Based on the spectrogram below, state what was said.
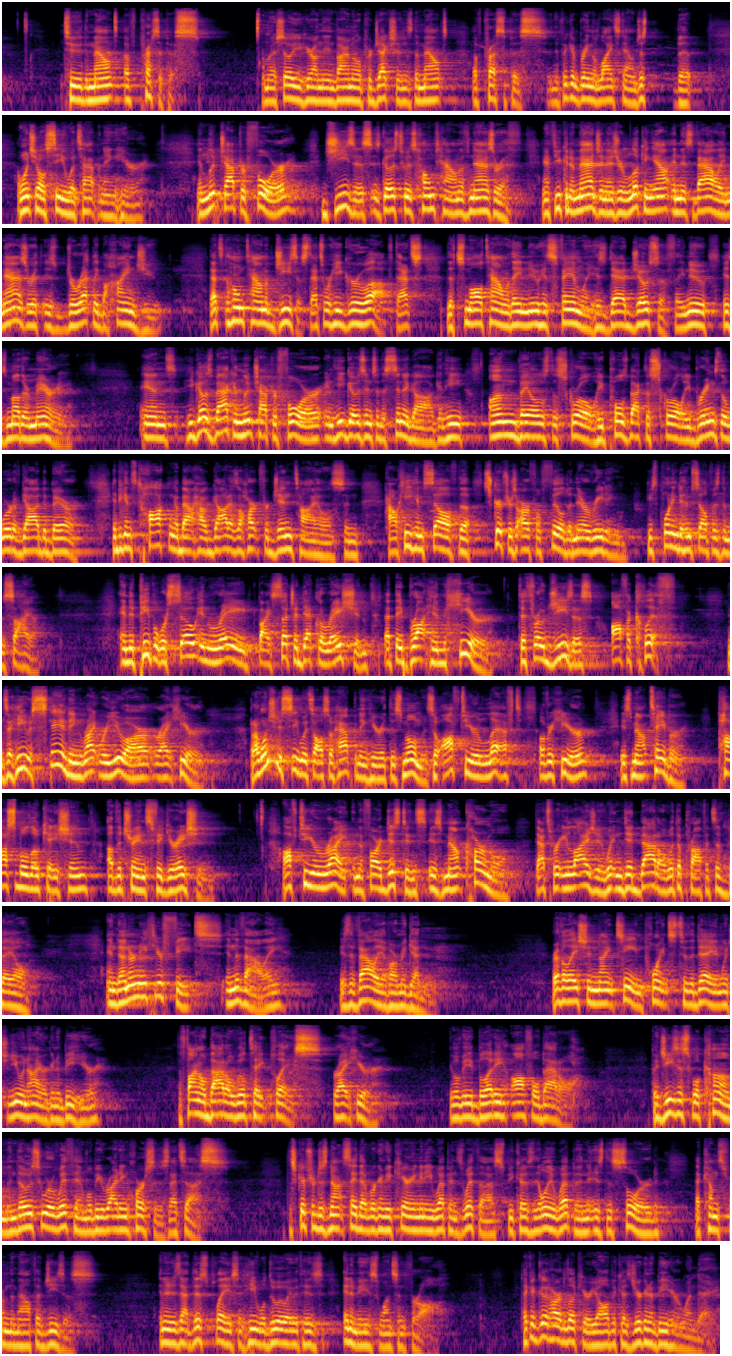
to the Mount of Precipice. I'm going to show you here on the environmental projections the Mount of Precipice. And if we can bring the lights down just a bit, I want you all to see what's happening here. In Luke chapter 4, Jesus is, goes to his hometown of Nazareth. And if you can imagine, as you're looking out in this valley, Nazareth is directly behind you. That's the hometown of Jesus. That's where he grew up. That's the small town where they knew his family, his dad Joseph. They knew his mother Mary. And he goes back in Luke chapter 4 and he goes into the synagogue and he unveils the scroll. He pulls back the scroll. He brings the word of God to bear. He begins talking about how God has a heart for Gentiles and how he himself, the scriptures are fulfilled in their reading. He's pointing to himself as the Messiah. And the people were so enraged by such a declaration that they brought him here to throw Jesus off a cliff. And so he was standing right where you are, right here. But I want you to see what's also happening here at this moment. So, off to your left, over here, is Mount Tabor, possible location of the Transfiguration. Off to your right, in the far distance, is Mount Carmel. That's where Elijah went and did battle with the prophets of Baal. And underneath your feet in the valley is the valley of Armageddon. Revelation 19 points to the day in which you and I are going to be here. The final battle will take place right here. It will be a bloody, awful battle. But Jesus will come, and those who are with him will be riding horses. That's us. The scripture does not say that we're going to be carrying any weapons with us because the only weapon is the sword that comes from the mouth of Jesus. And it is at this place that he will do away with his enemies once and for all. Take a good hard look here, y'all, because you're going to be here one day.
